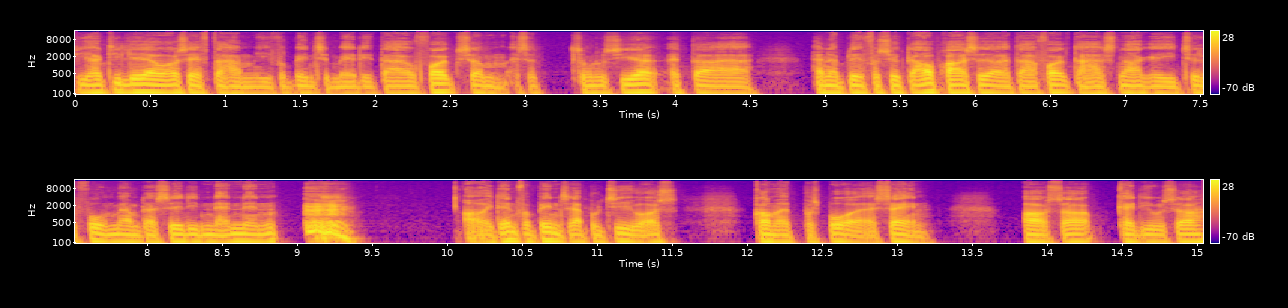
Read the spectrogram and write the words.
de, har, de leder jo også efter ham i forbindelse med det. Der er jo folk, som, altså, som du siger, at der er, han er blevet forsøgt afpresset, og der er folk, der har snakket i telefon med ham, der sidder i den anden ende. og i den forbindelse er politiet jo også kommet på sporet af sagen. Og så kan de jo så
